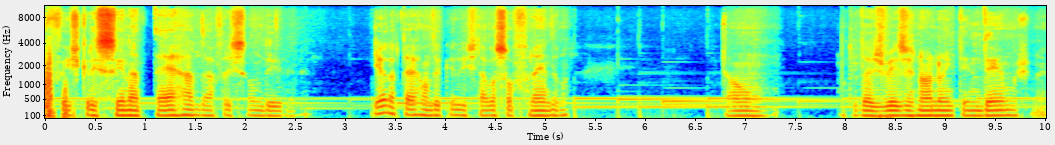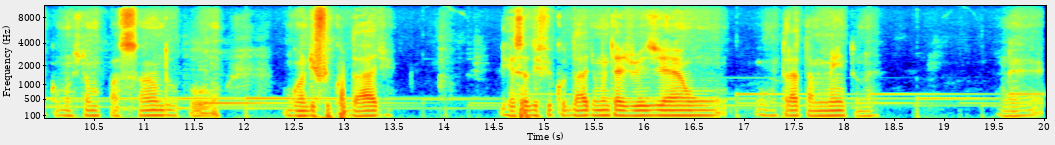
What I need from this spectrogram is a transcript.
o fez crescer na terra da aflição dele. Né? E era a terra onde ele estava sofrendo. Né? Então, muitas das vezes nós não entendemos né, como estamos passando por alguma dificuldade. E essa dificuldade muitas vezes é um, um tratamento né, né,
